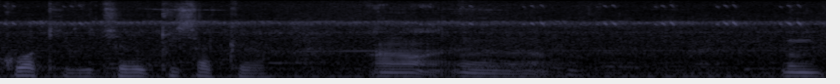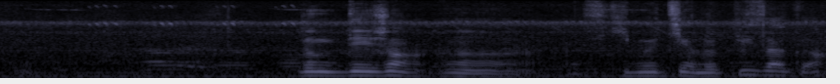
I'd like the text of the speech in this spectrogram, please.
quoi qui vous tient le plus à cœur Alors, euh, donc, donc déjà, euh, ce qui me tient le plus à cœur,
